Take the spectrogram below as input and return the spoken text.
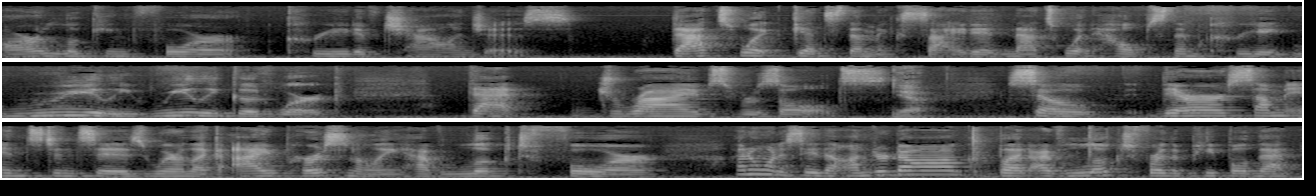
are looking for creative challenges. That's what gets them excited and that's what helps them create really really good work that drives results. Yeah. so there are some instances where like I personally have looked for I don't want to say the underdog, but I've looked for the people that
